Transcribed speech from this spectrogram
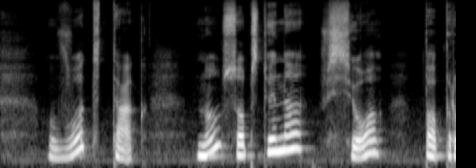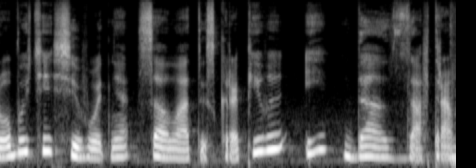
Вот так. Ну, собственно, все. Попробуйте сегодня салат из крапивы и до завтра!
